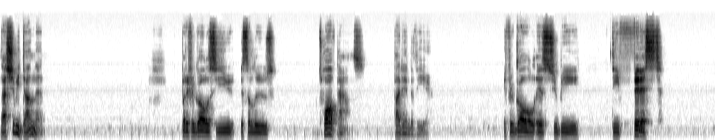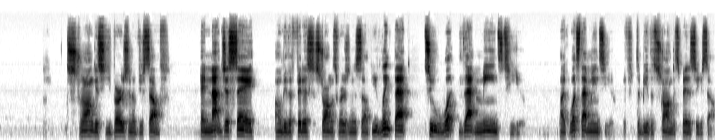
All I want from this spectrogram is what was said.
that should be done then. But if your goal is to you is to lose 12 pounds by the end of the year, if your goal is to be the fittest, strongest version of yourself, and not just say, I'm gonna be the fittest, strongest version of yourself. You link that to what that means to you. Like, what's that mean to you? If to be the strongest, fittest of yourself.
